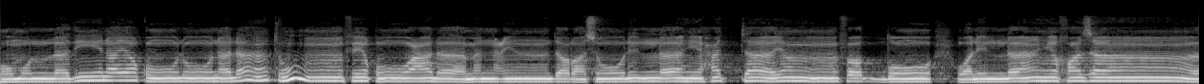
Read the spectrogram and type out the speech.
هم الذين يقولون لا تنفقوا على من عند رسول الله حتى ينفضوا ولله خزائن.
